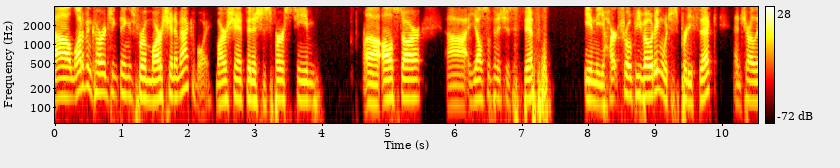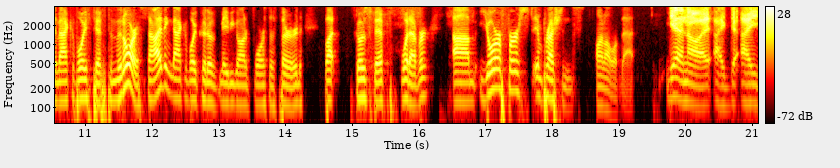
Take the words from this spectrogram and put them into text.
uh, a lot of encouraging things from Marchand and McAvoy. Marchand finished his first team uh, All Star. Uh, he also finished his fifth in the Hart Trophy voting, which is pretty sick, and Charlie McAvoy fifth in the Norris. Now, I think McAvoy could have maybe gone fourth or third, but goes fifth, whatever. Um, your first impressions on all of that? Yeah, no, I, I, I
